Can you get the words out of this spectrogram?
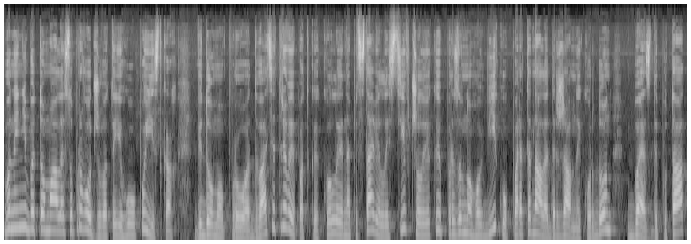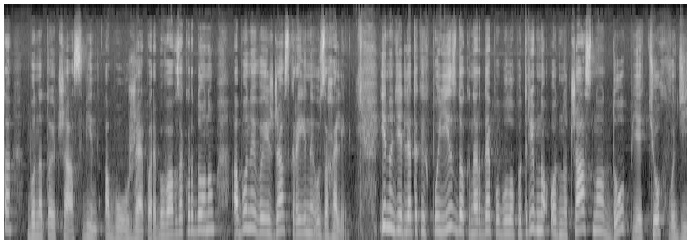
Вони нібито мали супроводжувати його у поїздках. Відомо про 23 випадки, коли на підставі листів чоловіки призовного віку перетинали державний кордон без депутата, бо на той час він або вже перебував за кордоном, або не виїжджав з країни узагалі. Іноді для таких поїздок нардепу було потрібно одночасно до п'ятьох водіїв.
